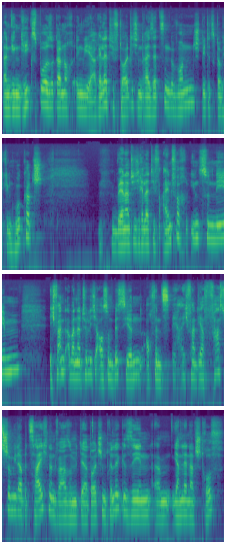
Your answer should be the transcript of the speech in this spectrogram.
dann gegen Griegsbohr sogar noch irgendwie ja, relativ deutlich in drei Sätzen gewonnen, spielt jetzt, glaube ich, gegen Hurkacz. Wäre natürlich relativ einfach, ihn zu nehmen. Ich fand aber natürlich auch so ein bisschen, auch wenn es, ja, ich fand ja fast schon wieder bezeichnend war, so mit der deutschen Brille gesehen, ähm, Jan-Lennart Struff.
